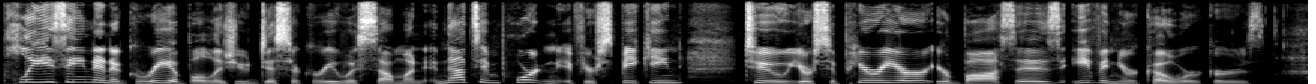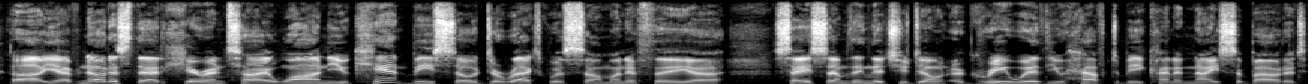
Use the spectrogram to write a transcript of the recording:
pleasing and agreeable as you disagree with someone. And that's important if you're speaking to your superior, your bosses, even your coworkers. Uh, yeah, I've noticed that here in Taiwan, you can't be so direct with someone. If they uh, say something that you don't agree with, you have to be kind of nice about it.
